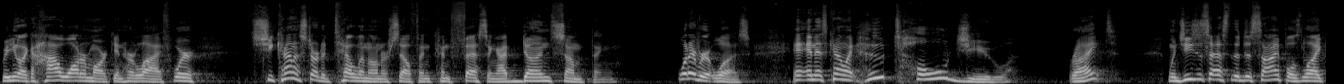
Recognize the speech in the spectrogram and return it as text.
where you like a high water mark in her life where she kind of started telling on herself and confessing, I've done something, whatever it was. And, it's kind of like, who told you, right? When Jesus asked the disciples, like,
